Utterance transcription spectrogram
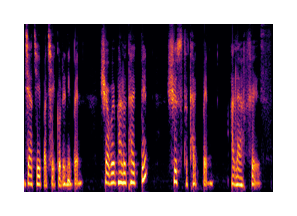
যাচাই বাছাই করে নেবেন। সবাই ভালো থাকবেন সুস্থ থাকবেন। আল্লাহ হাফেজ।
